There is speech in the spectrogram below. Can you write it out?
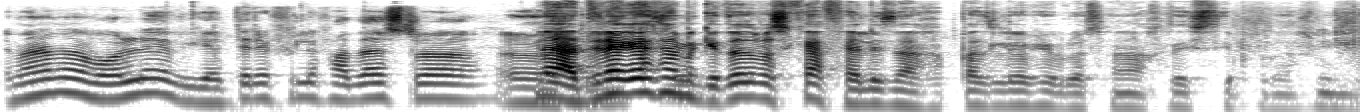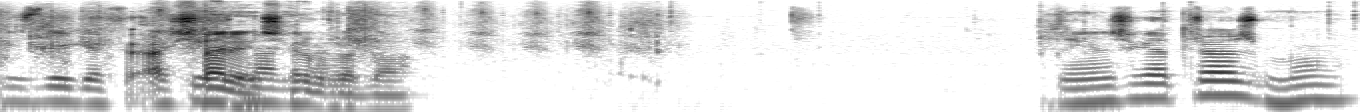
Εμένα με βολεύει γιατί ρε φίλε φαντάζεσαι τώρα. ε, Ναι, αντί να κάθεσαι να με κοιτάς, βασικά θέλεις να πας λίγο πιο μπροστά, να χτίσεις τίποτα. ας πούμε. Έχεις δίκιο, φε- αρχίζεις Φέρει, να φέρει το- πρώτα. Θα γίνεις ο γιατρός μου.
